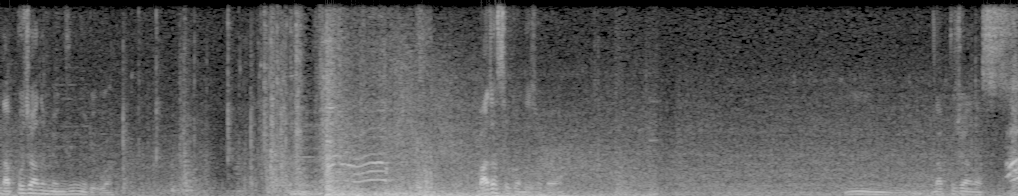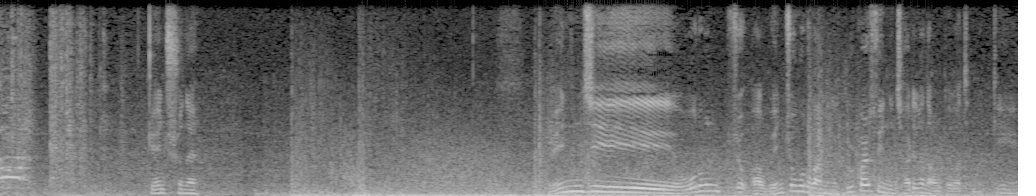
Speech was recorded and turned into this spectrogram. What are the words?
나쁘지 않은 명중률이고요 맞았을 건데 저거. 음 나쁘지 않았어. 괜찮네 왠지 오른쪽 아 왼쪽으로 가면 꿀 빨 수 있는 자리가 나올 것 같은 느낌.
